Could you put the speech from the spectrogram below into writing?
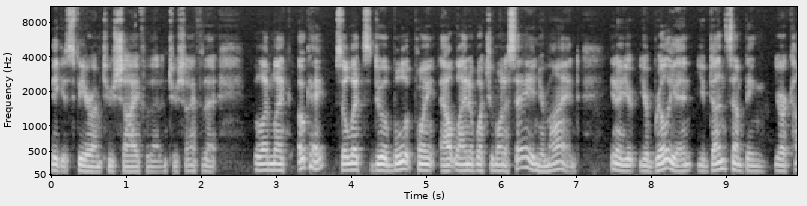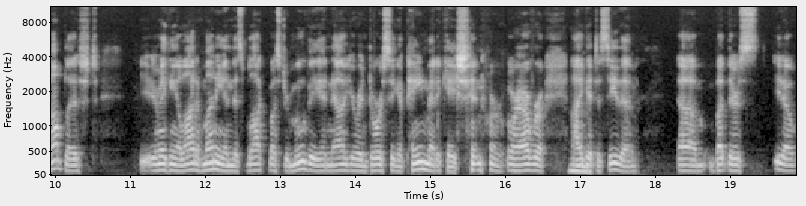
biggest fear. I'm too shy for that. I'm too shy for that. Well, I'm like, okay, so let's do a bullet point outline of what you want to say in your mind. You know, you're, you're brilliant. You've done something. You're accomplished. You're making a lot of money in this blockbuster movie, and now you're endorsing a pain medication, or, or however mm. I get to see them. Um, but there's, you know,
